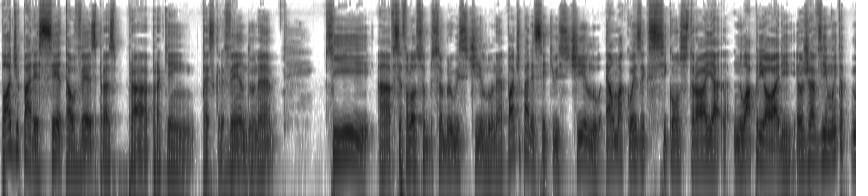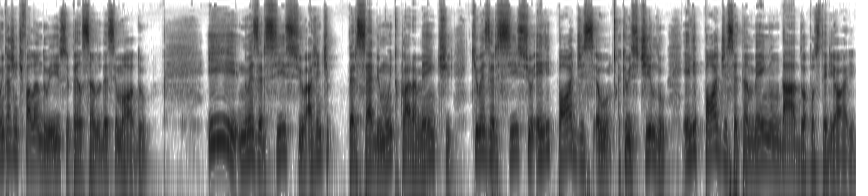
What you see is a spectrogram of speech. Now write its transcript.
Pode parecer, talvez, para quem está escrevendo, né? Que ah, você falou sobre, sobre o estilo, né? Pode parecer que o estilo é uma coisa que se constrói a, no a priori. Eu já vi muita, muita gente falando isso e pensando desse modo. E no exercício, a gente percebe muito claramente que o exercício ele pode que o estilo ele pode ser também um dado a posteriori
